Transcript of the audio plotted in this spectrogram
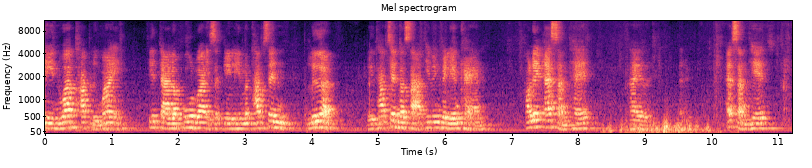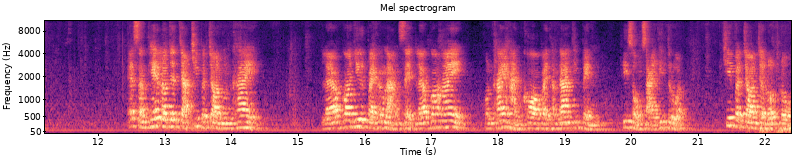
ลีนว่าทับหรือไม่ ที่อาจารย์เราพูดว่าไอ้สเกลีนมันทับเส้นเลือด หรือทับเส้นประสาทที่วิ่งไปเลี้ยงแขน เขาเรียกแอสสันเทสใครเลยแอสสันเทสแอสสันเทสเราจะจับชีพจรคนไข้ แล้วก็ยืดไปข้างหลังเสร็จแล้วก็ให้คนไข้หันคอไปทางด้านที่เป็นที่สงสัยที่ตรวจ ชีพจรจะลดลง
